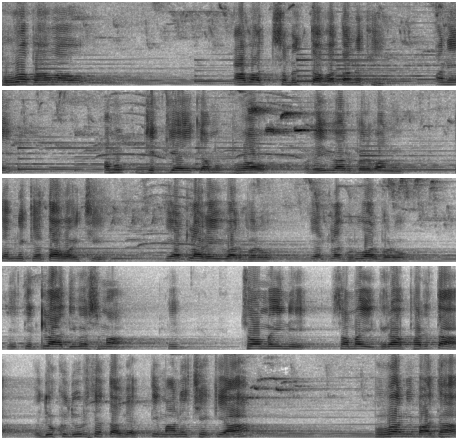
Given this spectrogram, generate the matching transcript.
ભૂવા ભાવાઓ આ વાત સમજતા હોતા નથી. અને અમુક જગ્યાએ કે અમુક ભુવાઓ રવિવાર ભરવાનું તેમને કહેતા હોય છે કે આટલા રવિવાર ભરો, કે આટલા ગુરુવાર ભરો. એ તેટલા દિવસમાં છ મહિને સમય ગ્રહ ફરતા દુઃખ દૂર થતાં વ્યક્તિ માને છે કે આ ભુવાની બાધા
